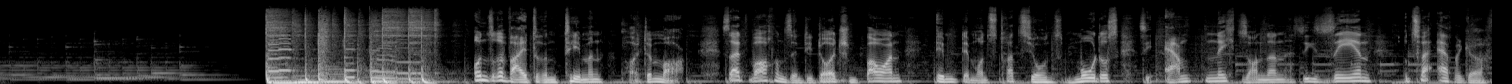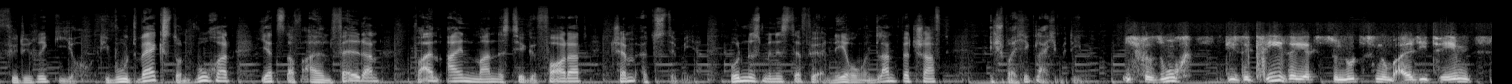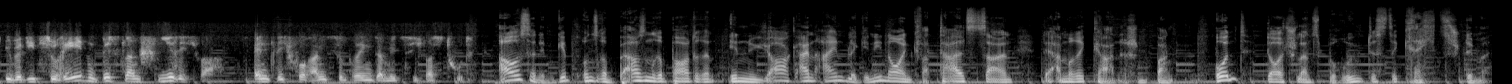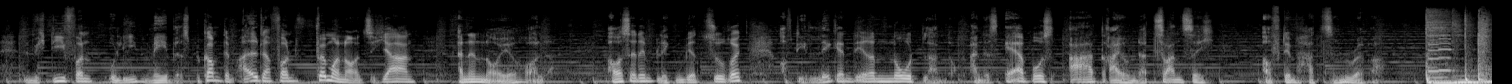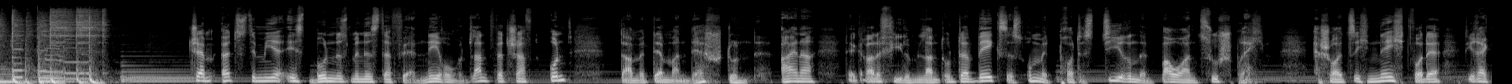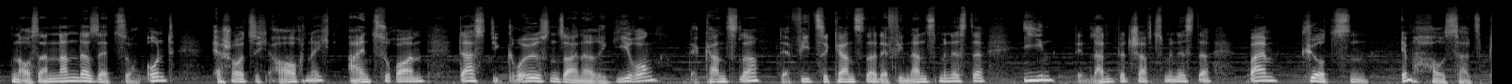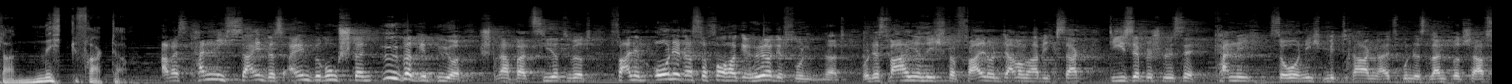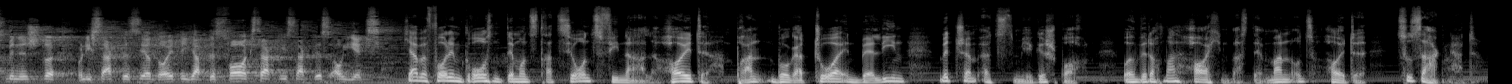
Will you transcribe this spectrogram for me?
Unsere weiteren Themen heute Morgen. Seit Wochen sind die deutschen Bauern im Demonstrationsmodus. Sie ernten nicht, sondern sie sehen, und zwar Ärger für die Regierung. Die Wut wächst und wuchert jetzt auf allen Feldern. Vor allem ein Mann ist hier gefordert, Cem Özdemir, Bundesminister für Ernährung und Landwirtschaft. Ich spreche gleich mit ihm. Ich versuche diese Krise jetzt zu nutzen, um all die Themen, über die zu reden bislang schwierig war, endlich voranzubringen, damit sich was tut. Außerdem gibt unsere Börsenreporterin in New York einen Einblick in die neuen Quartalszahlen der amerikanischen Banken. Und Deutschlands berühmteste Krechtsstimme, nämlich die von Uli Mewes, bekommt im Alter von 95 Jahren eine neue Rolle. Außerdem blicken wir zurück auf die legendäre Notlandung eines Airbus A320 auf dem Hudson River. Cem Özdemir ist Bundesminister für Ernährung und Landwirtschaft und damit der Mann der Stunde. Einer, der gerade viel im Land unterwegs ist, um mit protestierenden Bauern zu sprechen. Er scheut sich nicht vor der direkten Auseinandersetzung und er scheut sich auch nicht einzuräumen, dass die Größen seiner Regierung, der Kanzler, der Vizekanzler, der Finanzminister, ihn, den Landwirtschaftsminister, beim Kürzen im Haushaltsplan nicht gefragt haben. Aber es kann nicht sein, dass ein Berufsstand über Gebühr strapaziert wird, vor allem ohne dass er vorher Gehör gefunden hat. Und das war hier nicht der Fall. Und darum habe ich gesagt, diese Beschlüsse kann ich so nicht mittragen als Bundeslandwirtschaftsminister. Und ich sage das sehr deutlich. Ich habe das vorher gesagt, ich sage das auch jetzt. Ich habe vor dem großen Demonstrationsfinale heute am Brandenburger Tor in Berlin mit Cem Özdemir gesprochen. Wollen wir doch mal horchen, was der Mann uns heute zu sagen hat.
